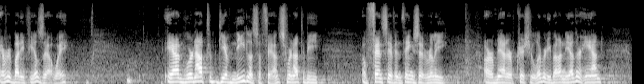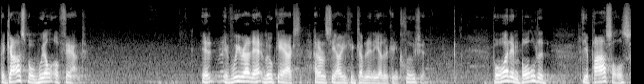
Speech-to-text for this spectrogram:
Everybody feels that way. And we're not to give needless offense. We're not to be offensive in things that really are a matter of Christian liberty. But on the other hand, the gospel will offend. It, if we read Luke Acts, I don't see how you could come to any other conclusion. But what emboldened the apostles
